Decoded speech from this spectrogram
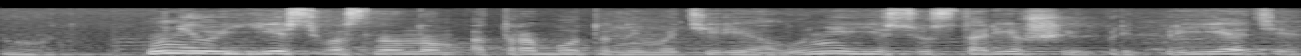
Вот. У нее есть в основном отработанный материал, у нее есть устаревшие предприятия,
